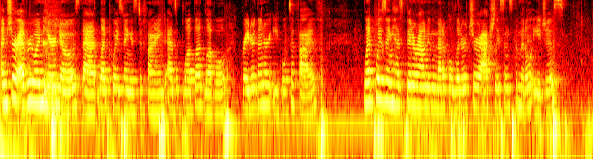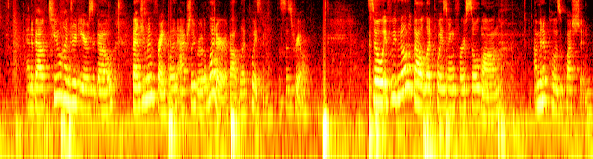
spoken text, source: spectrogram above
I'm sure everyone here knows that lead poisoning is defined as a blood lead level greater than or equal to 5. Lead poisoning has been around in the medical literature actually since the Middle Ages. And about 200 years ago, Benjamin Franklin actually wrote a letter about lead poisoning. This is real. So, if we've known about lead poisoning for so long, I'm going to pose a question.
